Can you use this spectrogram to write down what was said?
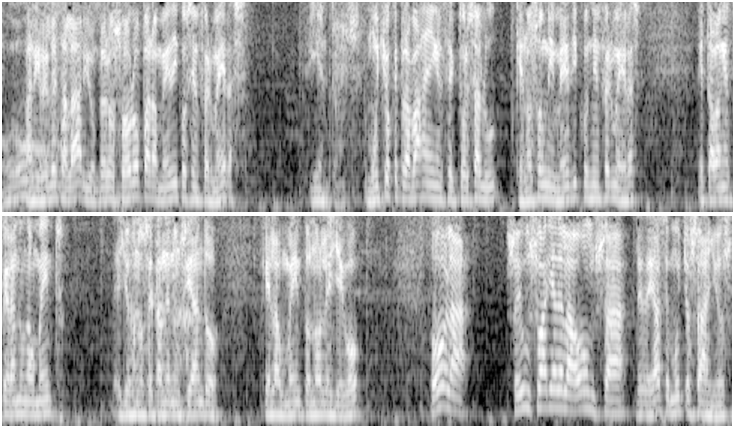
Oh, a nivel de salario, pero solo para médicos y enfermeras. Y entonces. Muchos que trabajan en el sector salud, que no son ni médicos ni enfermeras, estaban esperando un aumento. Ellos nos están denunciando que el aumento no les llegó. Hola, soy usuaria de la ONSA desde hace muchos años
